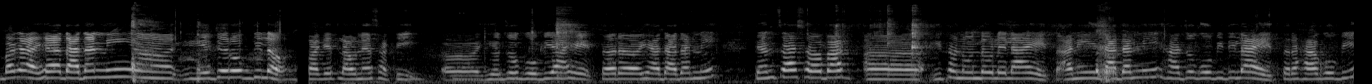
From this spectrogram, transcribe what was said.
बघा ह्या दादांनी हे जे रोप दिलं बागेत लावण्यासाठी हे जो गोबी आहे तर ह्या दादांनी त्यांचा सहभाग इथं नोंदवलेला आहे. आणि दादांनी हा जो गोबी दिला आहे तर हा गोबी?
